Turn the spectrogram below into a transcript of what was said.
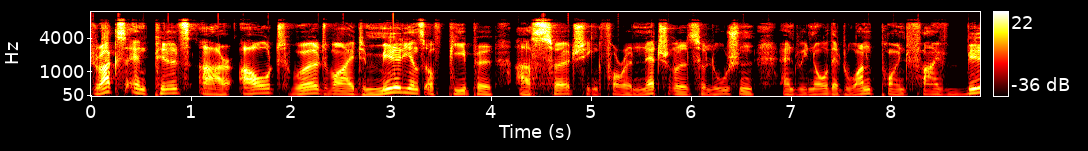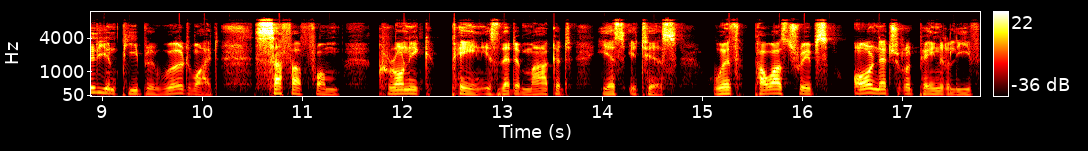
Drugs and pills are out worldwide. Millions of people are searching for a natural solution, and we know that 1.5 billion people worldwide suffer from chronic pain. Is that a market? Yes, it is. With power strips, all natural pain relief,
